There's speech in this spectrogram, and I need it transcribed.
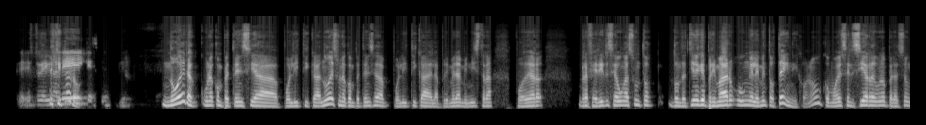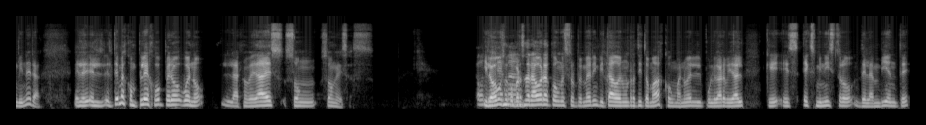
eh, estoy hay una ley que se no era una competencia política, no es una competencia política de la primera ministra poder referirse a un asunto donde tiene que primar un elemento técnico, ¿no? Como es el cierre de una operación minera. El, tema es complejo, pero bueno, las novedades son, son esas. y lo vamos a conversar ahora con nuestro primer invitado en un ratito más, con Manuel Pulgar Vidal, que es exministro del Ambiente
